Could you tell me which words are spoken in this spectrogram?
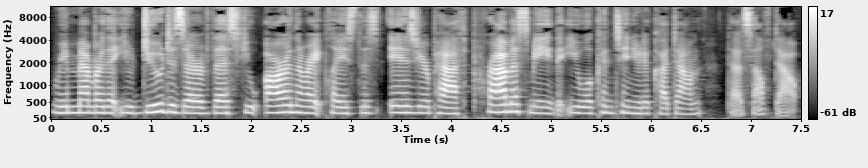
Remember that you do deserve this. You are in the right place. This is your path. Promise me that you will continue to cut down that self doubt.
